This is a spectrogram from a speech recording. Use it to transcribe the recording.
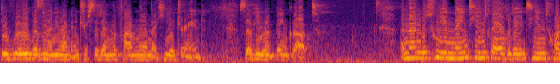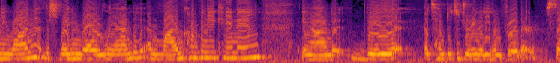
there really wasn't anyone interested in the farmland that he had drained. So he went bankrupt. And then between 1912 and 1821, the Sheboygan Valley Land and Lime Company came in and they attempted to drain it even further. So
